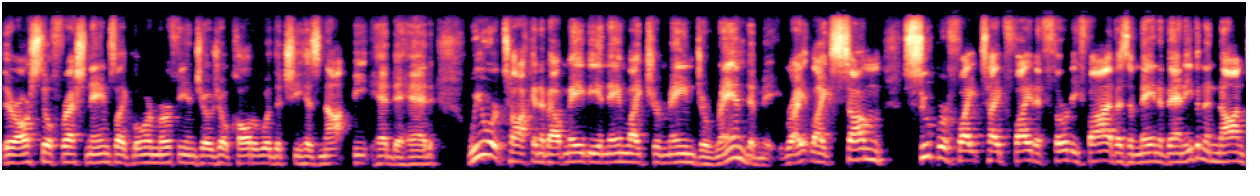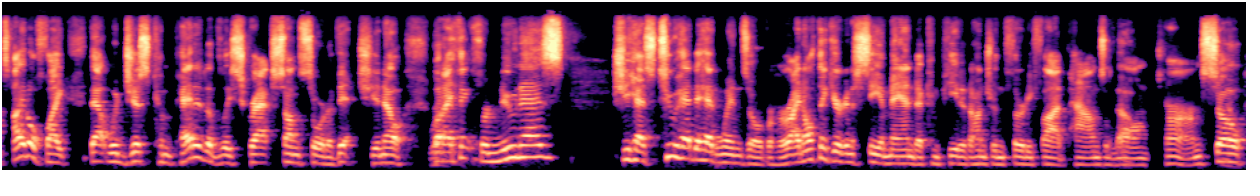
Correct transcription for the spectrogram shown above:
There are still fresh names like Lauren Murphy and JoJo Calderwood that she has not beat head to head. We were talking about maybe a name like Germaine de Randamie, right? Like some super fight type fight at 35 as a main event, even a non title fight that would just competitively scratch some sort of itch, you know. Right. But I think for Nunes, she has two head to head wins over her. I don't think you're going to see Amanda compete at 135 pounds long term. So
